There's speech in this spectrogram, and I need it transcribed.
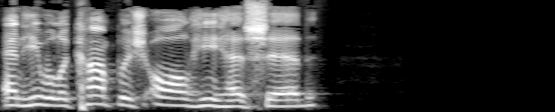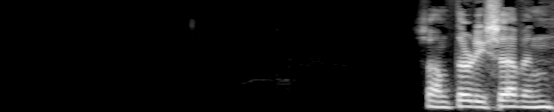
and He will accomplish all He has said. Psalm 37,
